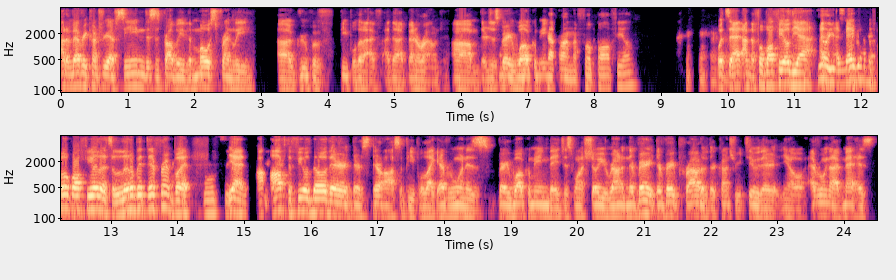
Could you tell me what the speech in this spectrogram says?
out of every country I've seen, this is probably the most friendly uh, group of people that I've that I've been around. Um, they're just very welcoming. Up on the football field. What's that on the football field? Yeah, maybe on the football field it's a little bit different, but yeah, off the field though, they're they're they're awesome people. Like everyone is very welcoming. They just want to show you around, and they're very they're very proud of their country too. They're you know everyone that I've met has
